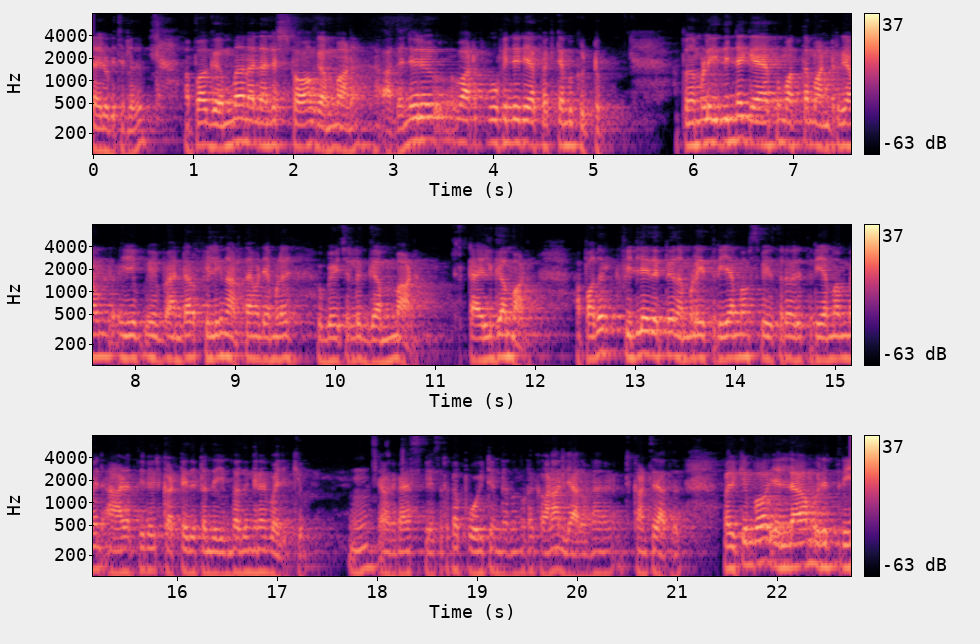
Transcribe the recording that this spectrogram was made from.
ടൈൽ ഒടിച്ചിട്ടുള്ളത്. അപ്പോൾ ആ ഗമ്മ് നല്ല സ്ട്രോങ് ഗമ്മാണ് അതിന്റെ ഒരു വാട്ടർ പ്രൂഫിന്റെ ഒരു എഫക്റ്റ് നമുക്ക് കിട്ടും. അപ്പോൾ നമ്മൾ ഇതിന്റെ ഗ്യാപ്പ് മൊത്തം അണ്ടർഗ്രൗണ്ട് ഈ അണ്ടർ ഫില്ലിങ് നടത്താൻ വേണ്ടി നമ്മൾ ഉപയോഗിച്ചിട്ടുള്ളത് ഗമ്മാണ് ടൈൽ ഗമ്മാണ് അപ്പോൾ അത് ഫില്ല് ചെയ്തിട്ട് നമ്മൾ ഈ ത്രീ എം എം സ്പേസർ ഒരു ത്രീ എം എം ആഴത്തിൽ ഒരു കട്ട് ചെയ്തിട്ട് എന്ത് ചെയ്യുമ്പോൾ അതിങ്ങനെ വലിക്കും. കാരണം സ്പേസറൊക്കെ പോയിട്ടുണ്ട്. അതും കൂടെ കാണാനില്ല. അതുകൊണ്ട് കാണിച്ചു തരാത്തത്. വലിക്കുമ്പോൾ എല്ലാം ഒരു ത്രീ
